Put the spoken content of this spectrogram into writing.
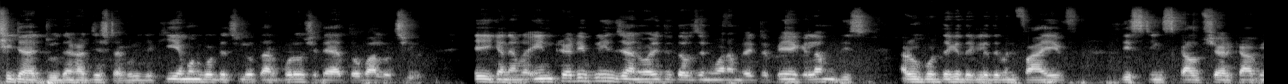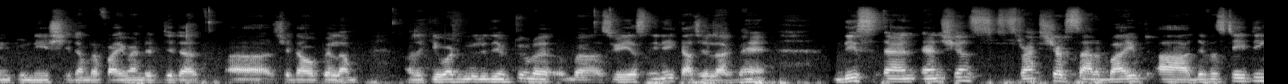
সেটা একটু দেখার চেষ্টা করি যে কি এমন ঘটেছিল, তারপরেও সেটা এত ভালো ছিল। এইখানে আমরা incredibly in January two thousand one আমরা এটা পেয়ে গেলাম। দিস আর উপর থেকে দেখলে দেবেন ফাইভ ডিস্টিং স্কাল্পচার কাপ ইন্টু নিশ এটা আমরা ফাইভ হান্ড্রেড যেটা সেটাও পেলাম। কিওয়ার্ডগুলো যদি একটু আমরা সিরিয়াসলি নেই, কাজে লাগবে হ্যাঁ। This an ancient structure survived devastating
